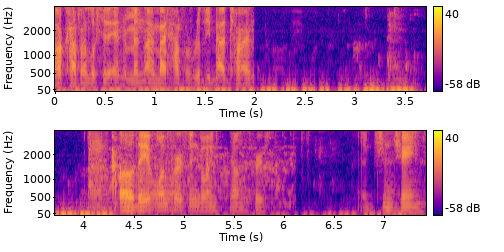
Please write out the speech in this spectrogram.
Oh crap! I looked at Enderman. I might have a really bad time. I don't know. Oh, they have one person going down the first. And In chain. chain.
